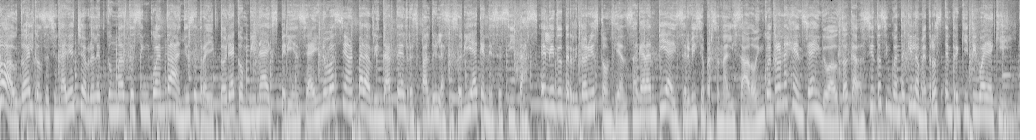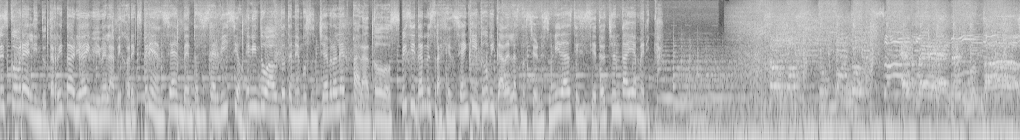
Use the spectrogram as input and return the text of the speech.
Indoauto, el concesionario Chevrolet con más de 50 años de trayectoria, combina experiencia e innovación para brindarte el respaldo y la asesoría que necesitas. El Indu Territorio es confianza, garantía y servicio personalizado. Encuentra una agencia Indoauto a cada 150 kilómetros entre Quito y Guayaquil. Descubre el Indu Territorio y vive la mejor experiencia en ventas y servicio. En Indoauto tenemos un Chevrolet para todos. Visita nuestra agencia en Quito, ubicada en las Naciones Unidas 1780 y América. Somos tu mundo.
